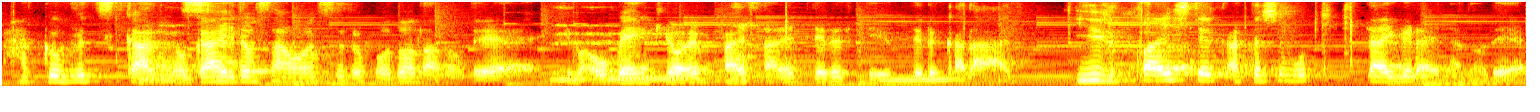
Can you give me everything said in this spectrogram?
博物館のガイドさんをするほどなのでへー。今お勉強いっぱいされてるって言ってるからいっぱいしてる私も聞きたいぐらいなので。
